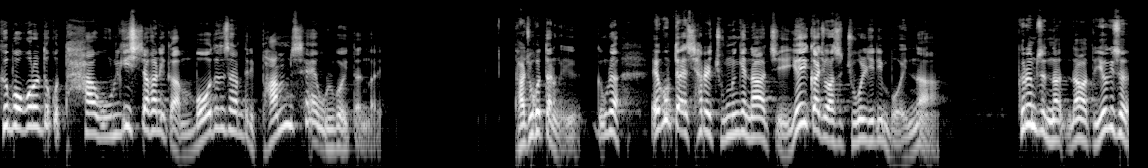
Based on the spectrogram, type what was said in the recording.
그 보고를 듣고 다 울기 시작하니까 모든 사람들이 밤새 울고 있단 말이에요. 다 죽었다는 거예요. 우리가 애굽에서 차라리 죽는 게 나았지. 여기까지 와서 죽을 일이 뭐 있나? 그러면서 나, 나왔다. 여기서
